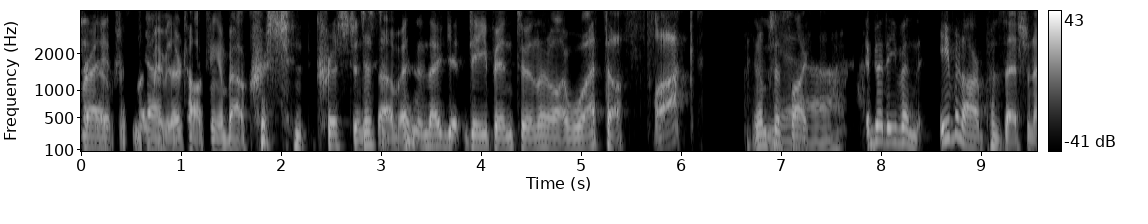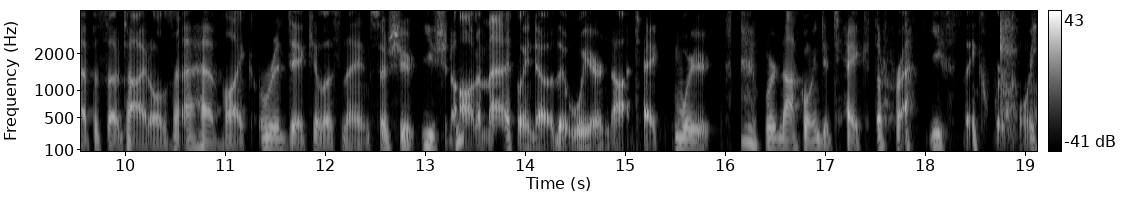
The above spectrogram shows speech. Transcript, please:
Right, just like, yeah. Maybe they're talking about Christian Christian Just- stuff, and then they get deep into it, and they're like, "What the fuck?" And I'm just like, but even even our possession episode titles have like ridiculous names. So shoot, you should automatically know that we are not take we're we're not going to take the route you think we're going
